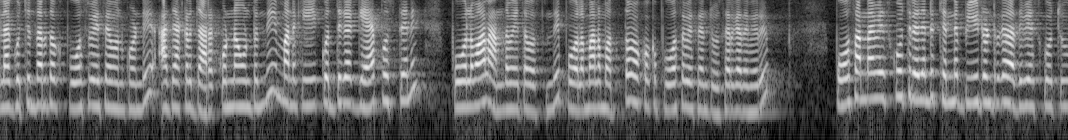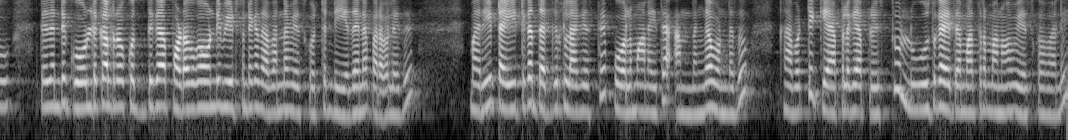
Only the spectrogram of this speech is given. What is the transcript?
ఇలా గుచ్చిన తర్వాత ఒక పూస వేసామనుకోండి అది అక్కడ జరగకుండా ఉంటుంది. మనకి కొద్దిగా గ్యాప్ వస్తేనే పూలమాల అందమైతే వస్తుంది. పూలమాల మొత్తం ఒక్కొక్క పూస వేసాను చూసారు కదా మీరు? పూస అన్నం వేసుకోవచ్చు లేదంటే చిన్న బీడ్ ఉంటుంది కదా అది వేసుకోవచ్చు. లేదంటే గోల్డ్ కలర్ కొద్దిగా పొడవుగా ఉండి బీడ్స్ ఉంటాయి కదా అవన్నీ వేసుకోవచ్చండి. ఏదైనా పర్వాలేదు. మరీ టైట్గా దగ్గరకు లాగేస్తే పూలమాల అయితే అందంగా ఉండదు. కాబట్టి గ్యాప్లు గ్యాప్లు వేస్తూ లూజ్గా అయితే మాత్రం మనం వేసుకోవాలి.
